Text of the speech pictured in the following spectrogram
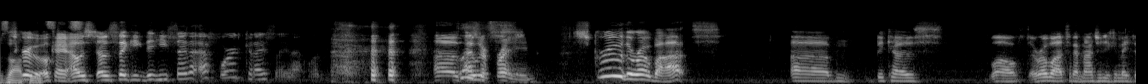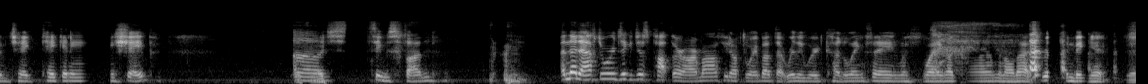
Zombies. Screw. Okay, I was I was thinking. Did he say the f word? Could I say that one? Um, I Please would, refrain. screw the robots, um, because, well, they're robots, and I imagine you can make them take take any shape. Uh, it just seems fun. and then afterwards, they can just pop their arm off. You don't have to worry about that really weird cuddling thing with laying on the arm and all that. It's really convenient. Yeah,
